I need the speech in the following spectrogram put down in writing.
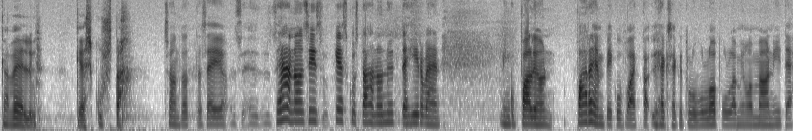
kävelykeskusta. Se on totta. Se ei, se, sehän on siis, keskustahan on nyt hirveän niin kuin paljon parempi kuin vaikka 90-luvun lopulla, milloin mä oon itse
